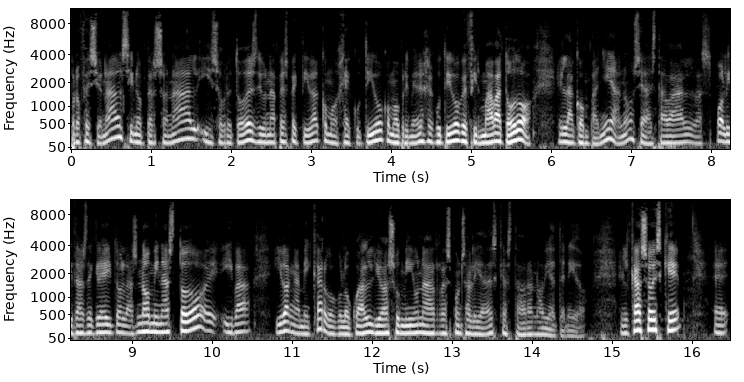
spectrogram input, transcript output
profesional, sino personal y sobre todo desde una perspectiva como ejecutivo, como primer ejecutivo que firmaba todo en la compañía, ¿no? O sea, estaban las pólizas de crédito, las nóminas, todo eh, iba, iban a mi cargo, con lo cual yo asumí unas responsabilidades que hasta ahora no había tenido. El caso es que eh,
